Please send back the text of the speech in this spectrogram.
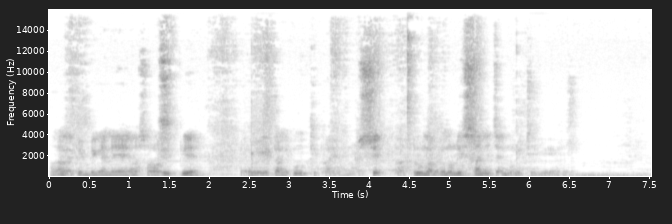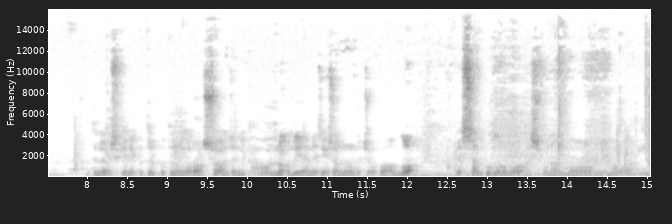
makanya bimbingannya Asrori ya kayak wiridan itu dibayang. Sik baru margono lisannya cek muni dewi itu nek sekali betul-betul ngerasa jadi kawono liyane sing nulung kecoba Allah lisanku moro-moro hasbunallah ni'mal wakil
